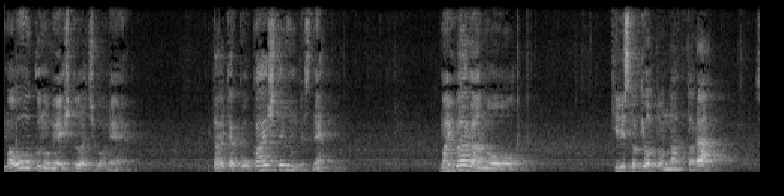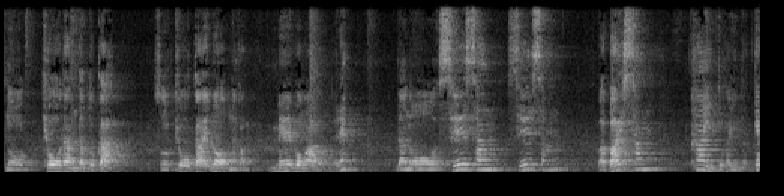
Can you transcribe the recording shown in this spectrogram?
まあ多くのね人たちはね大体誤解してるんですね。まあいわゆるあのキリスト教徒になったらその教団だとかその教会のなんか名簿があるんでね。であの生産生産？まあ倍産会員とか言うんだっけ？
